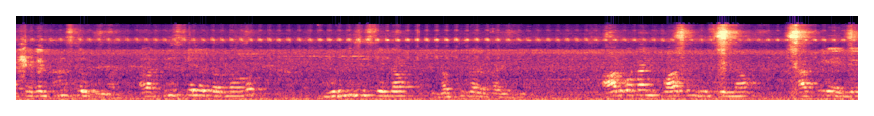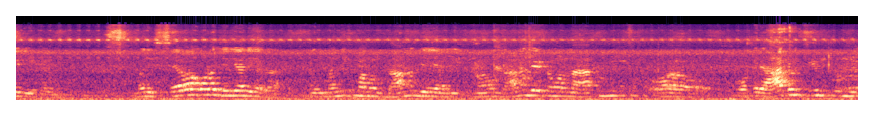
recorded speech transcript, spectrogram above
ఎక్కడికైనా తీసుకెళ్తున్నాం. అలా తీసుకెళ్ళే తరుణంలో గుడికి తీసుకెళ్దాం భక్తి కలగడానికి ఆడుకోవడానికి పార్కులు తీసుకెళ్దాం హ్యాపీగా ఎంజాయ్ చేయడానికి మరి సేవ కూడా చేయాలి కదా. పది మందికి మనం దానం చేయాలి. మనం దానం చేయటం వల్ల ఒకరి ఆకలి తీరుతుంది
